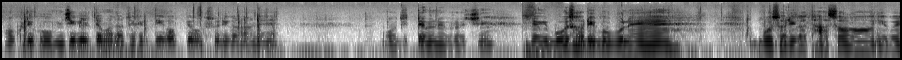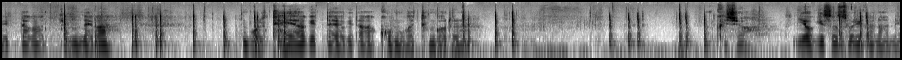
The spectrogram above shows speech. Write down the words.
어 그리고 움직일 때마다 되게 삐걱삐걱 소리가 나네. 어디 때문에 그러지? 여기 모서리 부분에 모서리가 닿아서 이거 이따가 좀 내가 뭘 대야겠다 여기다가 고무 같은 거를. 그죠? 여기서 소리가 나네.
